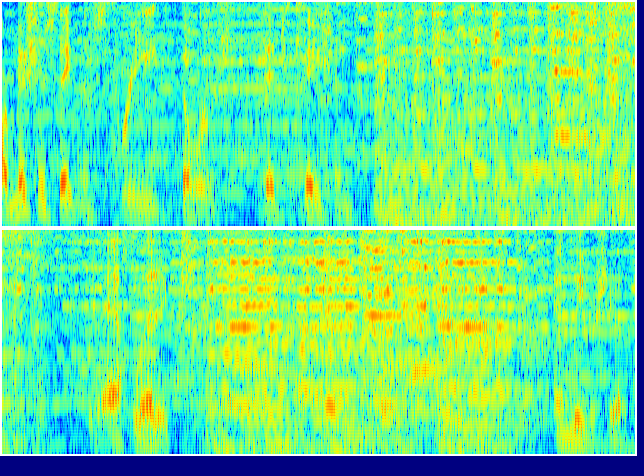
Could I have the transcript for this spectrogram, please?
Our mission statement's three pillars education, athletics, and leadership.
